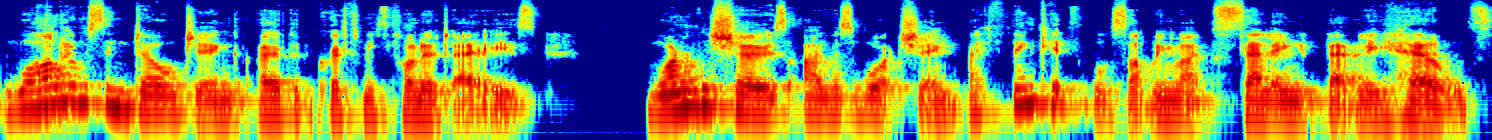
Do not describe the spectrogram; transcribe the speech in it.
while I was indulging over the Christmas holidays, one of the shows I was watching, I think it's called something like Selling Beverly Hills.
